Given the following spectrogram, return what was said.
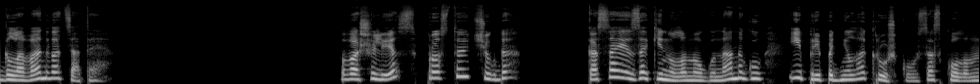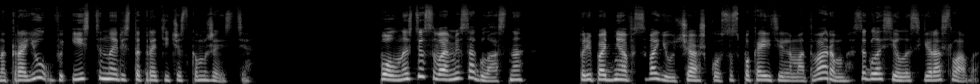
Глава двадцатая. «Ваш лес — просто чудо!» Косая закинула ногу на ногу и приподняла кружку со сколом на краю в истинно аристократическом жесте. «Полностью с вами согласна», — приподняв свою чашку с успокоительным отваром, согласилась Ярослава.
